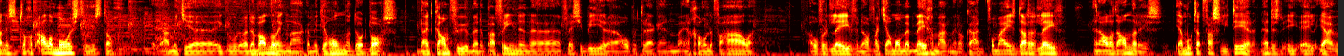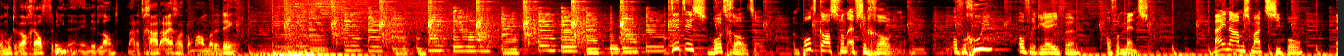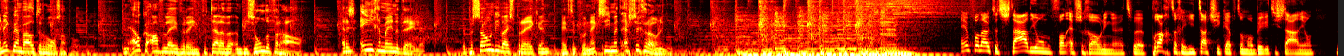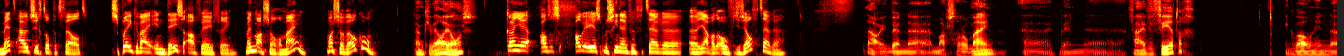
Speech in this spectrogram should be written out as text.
dan is het toch het allermooiste. Is toch ja, met je, ik een wandeling maken met je honden door het bos. Bij het kampvuur met een paar vrienden eh, een flesje bier eh, opentrekken. En, en gewoon de verhalen over het leven of wat je allemaal hebt meegemaakt met elkaar. Voor mij is dat het leven. En al het andere is, ja, moet dat faciliteren. Hè? Dus ja, we moeten wel geld verdienen in dit land. Maar het gaat eigenlijk om andere dingen. Dit is Wordt Groter, een podcast van FC Groningen. Over groei, over het leven, over mensen. Mijn naam is Maarten Siepel. En ik ben Wouter Holsappel. In elke aflevering vertellen we een bijzonder verhaal. Er is één gemene deler. De persoon die wij spreken heeft een connectie met FC Groningen. En vanuit het stadion van FC Groningen, het eh, prachtige Hitachi Capital Mobility Stadion, met uitzicht op het veld, spreken wij in deze aflevering met Marcel Romein. Marcel, welkom. Dankjewel jongens. Kan je als allereerst misschien even vertellen, uh, ja, wat over jezelf vertellen? Nou, ik ben uh, Marcel Romein. Uh, ik ben 45. Ik woon in,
